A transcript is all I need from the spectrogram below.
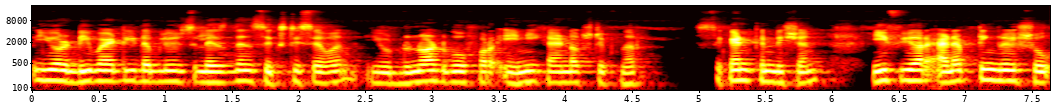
your d by tw is less than 67 you do not go for any kind of stiffener. Second condition if you are adapting ratio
